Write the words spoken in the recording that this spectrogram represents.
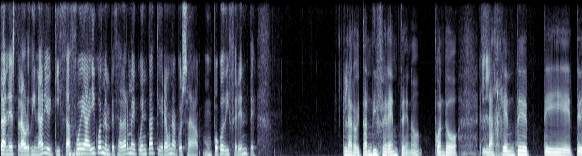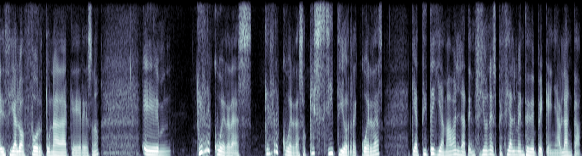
tan extraordinario y quizá fue ahí cuando empecé a darme cuenta que era una cosa un poco diferente. Claro, y tan diferente, ¿no? Cuando la gente te, decía lo afortunada que eres, ¿no? Em, ¿Qué recuerdas? ¿Qué recuerdas o qué sitio recuerdas que a ti te llamaban la atención especialmente de pequeña, Blanca?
